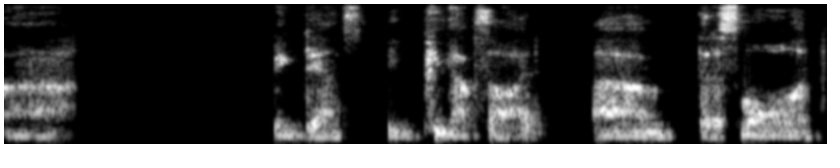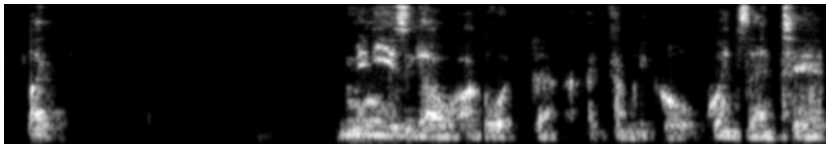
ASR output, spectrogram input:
uh, big downs, big big upside um, that are small and like many years ago, I bought uh, a company called Queensland TAB,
